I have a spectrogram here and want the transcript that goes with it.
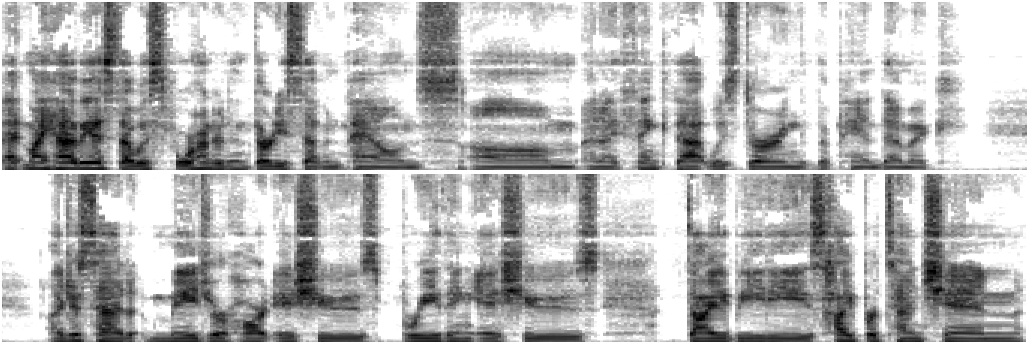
at my heaviest, I was 437 pounds. Um, and I think that was during the pandemic. I just had major heart issues, breathing issues, diabetes, hypertension.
